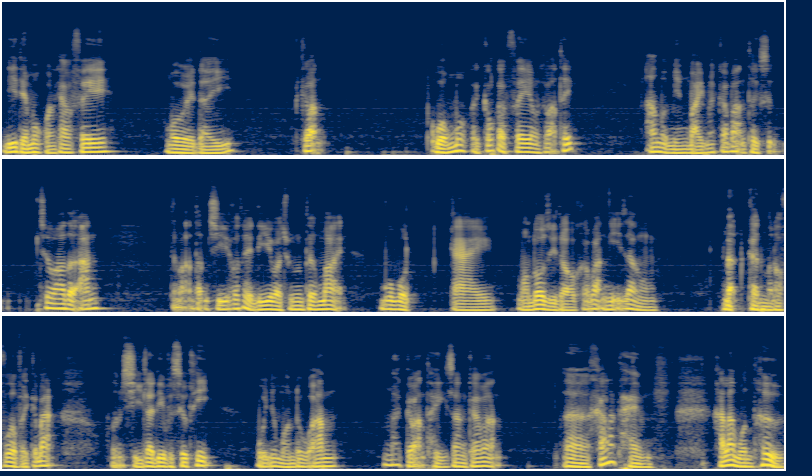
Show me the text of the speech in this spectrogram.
đi đến một quán cà phê ngồi ở đấy các bạn uống một cái cốc cà phê mà các bạn thích ăn một miếng bánh mà các bạn thực sự chưa bao giờ ăn các bạn thậm chí có thể đi vào trung tâm thương mại mua một cái món đồ gì đó các bạn nghĩ rằng bạn cần mà nó phù hợp với các bạn thậm chí là đi vào siêu thị mua những món đồ ăn mà các bạn thấy rằng các bạn uh, khá là thèm khá là muốn thử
